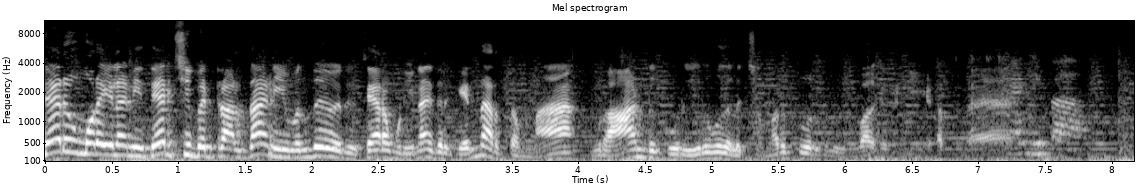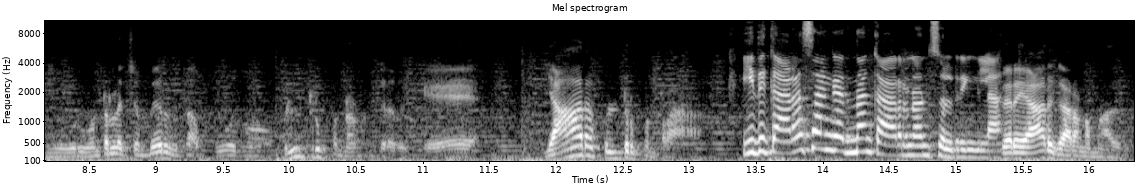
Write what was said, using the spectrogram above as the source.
தேர்வு முறையில நீ தேர்ச்சி பெற்றால் தான் நீ வந்து சேர முடியும்னா இதற்கு என்ன அர்த்தம்னா ஒரு ஆண்டுக்கு ஒரு இருபது லட்சம் மருத்துவர்கள் உருவாக வேண்டிய இடத்துல நீ ஒரு ஒன்றரை லட்சம் பேர் இருந்தா போதும். ஃபில்டர் பண்ணணுங்கிறதுக்கு யாரை ஃபில்டர் பண்றான் இதுக்கு அரசாங்கம் தான் காரணம்னு சொல்றீங்களா? வேற யாரு காரணமாகுது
